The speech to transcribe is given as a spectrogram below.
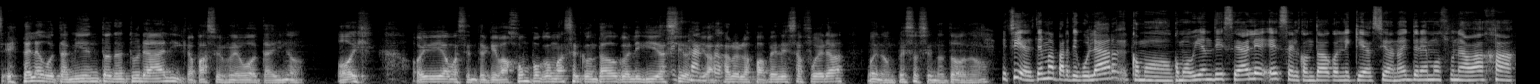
está el agotamiento natural y capaz hoy rebota, y no. Hoy, hoy digamos, entre que bajó un poco más el contado con liquidación y Exacto. bajaron los papeles afuera, bueno, empezó se notó, ¿no? Y Sí, el tema particular, como, como bien dice Ale, es el contado con liquidación. Hoy tenemos una baja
